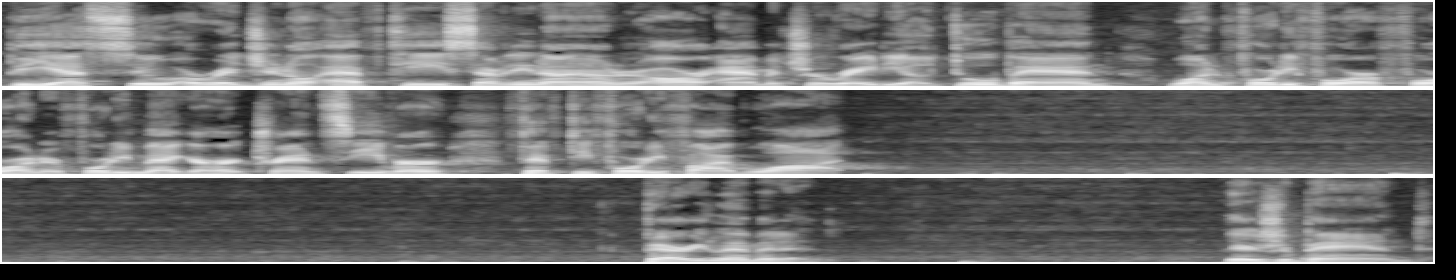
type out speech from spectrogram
the Yaesu original FT 7900R amateur radio, dual band, 144 440 megahertz transceiver, 5045 watt. Very limited. There's your band.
